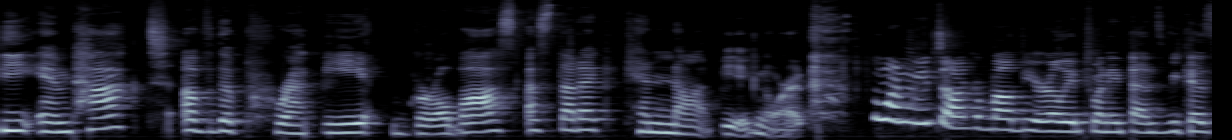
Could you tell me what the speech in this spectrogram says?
the impact of the preppy girl boss aesthetic cannot be ignored when we talk about the early 2010s because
